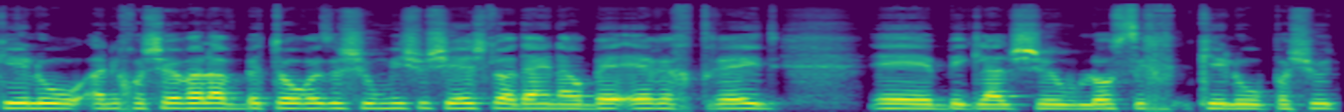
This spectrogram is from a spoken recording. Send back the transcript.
כאילו, אני חושב עליו בתור איזשהו מישהו שיש לו עדיין הרבה ערך טרייד, אה, בגלל שהוא לא שיח, כאילו, הוא פשוט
